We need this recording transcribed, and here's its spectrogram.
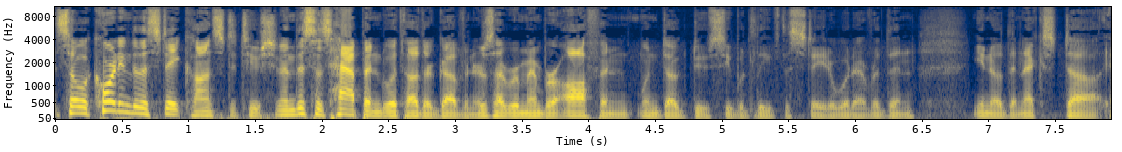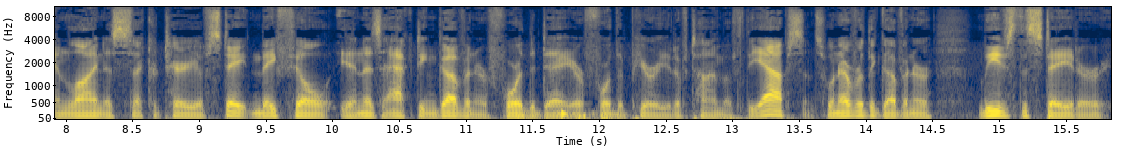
so according to the state constitution, and this has happened with other governors. I remember often when Doug Ducey would leave the state or whatever, then you know the next uh, in line is Secretary of State, and they fill in as acting governor for the day or for the period of time of the absence. Whenever the governor leaves the state, or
